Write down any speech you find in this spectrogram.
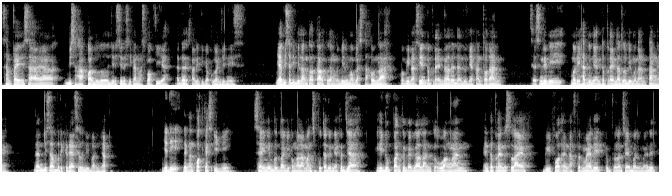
Sampai saya bisa hafal dulu jenis-jenis ikan mas koki ya. Ada kali 30-an jenis. Ya bisa dibilang total kurang lebih 15 tahun lah kombinasi entrepreneur dan dunia kantoran. Saya sendiri melihat dunia entrepreneur lebih menantang ya dan bisa berkreasi lebih banyak. Jadi dengan podcast ini saya ingin berbagi pengalaman seputar dunia kerja kehidupan kegagalan keuangan entrepreneur's life before and after married kebetulan saya baru married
